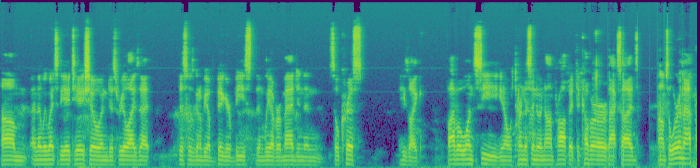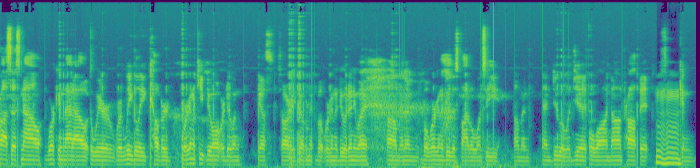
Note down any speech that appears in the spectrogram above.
Um, and then we went to the ATA show and just realized that this was going to be a bigger beast than we ever imagined. And so Chris, he's like, 501c, you know, turn this into a nonprofit to cover our backsides. Um, so we're in that process now, working that out. So we're we're legally covered. We're gonna keep doing what we're doing. Yes, sorry, government, but we're gonna do it anyway. Um, and then, but we're gonna do this 501c um, and and do a legit, full-on nonprofit. So we can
